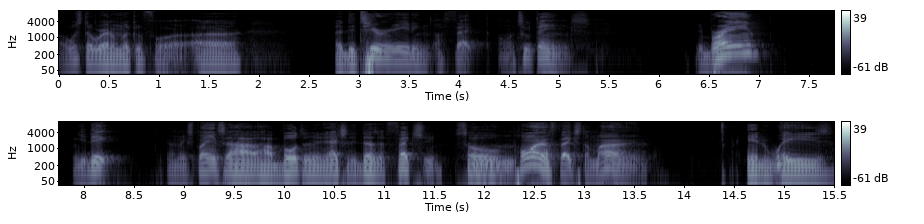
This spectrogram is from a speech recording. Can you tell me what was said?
a what's the word I'm looking for? Uh, a deteriorating effect on two things: your brain, and your dick. I'm explaining to how how both of them actually does affect you. So porn affects the mind in ways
